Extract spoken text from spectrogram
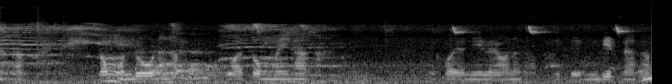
นะครับ ต้องหมุนดูนะครับ ว่าตรงไหมฮะไม่ค่อยอันนี้แล้วนะครับเต็มบิดนะครับ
